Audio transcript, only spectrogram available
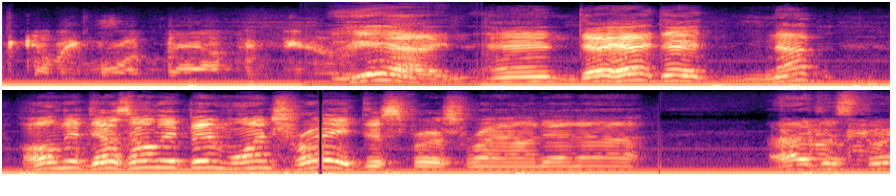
becoming more fast and furious. Yeah, and there had there not only there's only been one trade this first round, and uh, I just Two. Two?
